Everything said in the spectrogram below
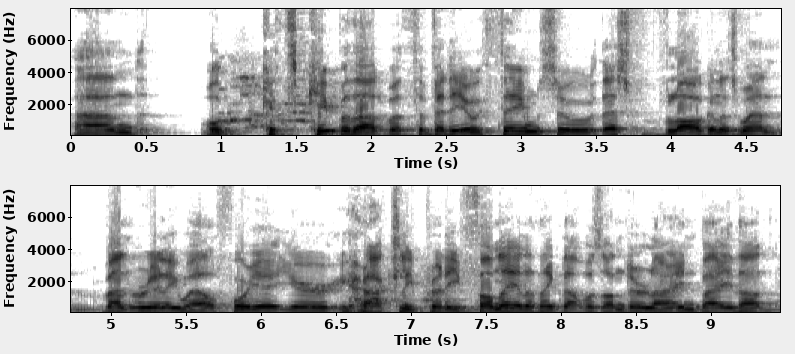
And we'll keep with that with the video theme. So this vlogging has went went really well for you. You're you're actually pretty funny, and I think that was underlined by that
